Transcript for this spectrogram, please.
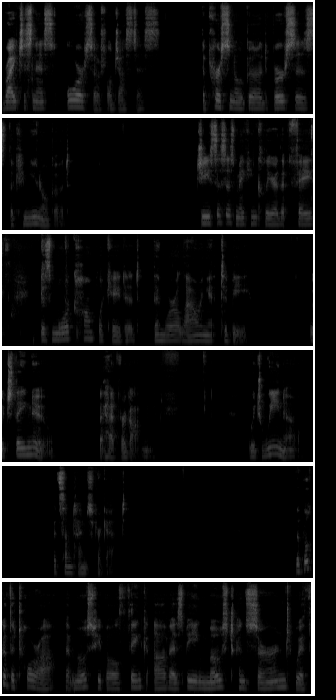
righteousness or social justice, the personal good versus the communal good. Jesus is making clear that faith is more complicated than we're allowing it to be, which they knew but had forgotten, which we know but sometimes forget. The book of the Torah that most people think of as being most concerned with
